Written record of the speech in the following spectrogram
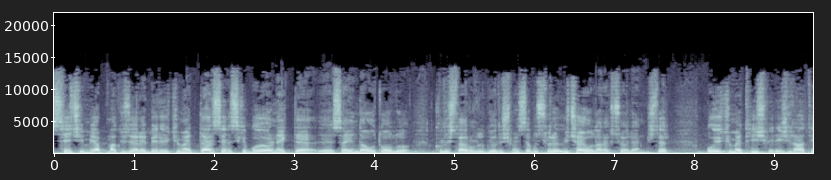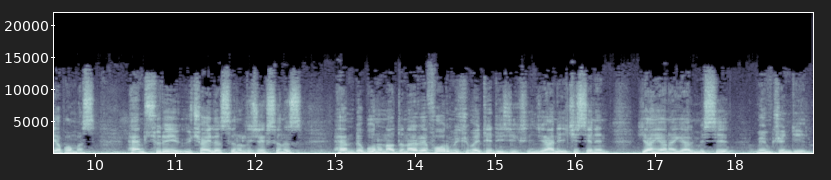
seçim yapmak üzere bir hükümet derseniz ki bu örnekte e, Sayın Davutoğlu Kılıçdaroğlu görüşmesinde bu süre 3 ay olarak söylenmiştir. Bu hükümet hiçbir icraat yapamaz. Hem süreyi 3 ayla sınırlayacaksınız hem de bunun adına reform hükümeti diyeceksiniz. Yani ikisinin yan yana gelmesi mümkün değil.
